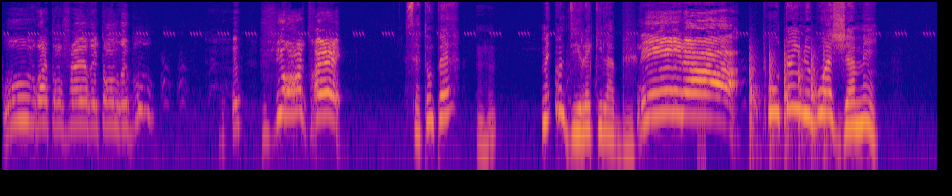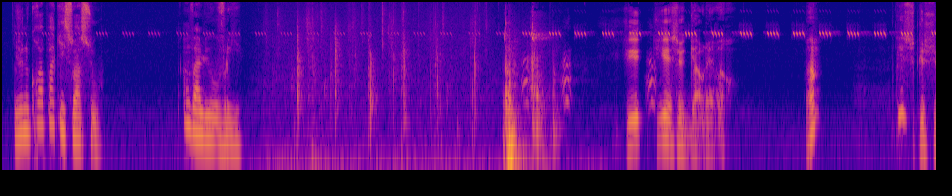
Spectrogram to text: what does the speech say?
Ouvre à ton cher et tendre époux Je suis rentré C'est ton père Mais on dirait qu'il a bu. Nina Pourtant, il ne boit jamais. Je ne crois pas qu'il soit sous. On va lui ouvrir. Qui, qui est ce garnement Hein? Qu'est-ce que ce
